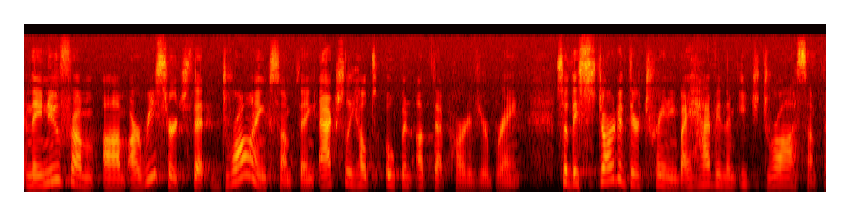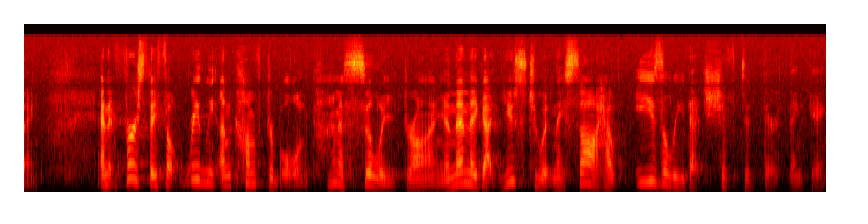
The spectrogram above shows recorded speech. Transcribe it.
And they knew from um, our research that drawing something actually helps open up that part of your brain. So they started their training by having them each draw something. And at first they felt really uncomfortable and kind of silly drawing. And then they got used to it and they saw how easily that shifted their thinking.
